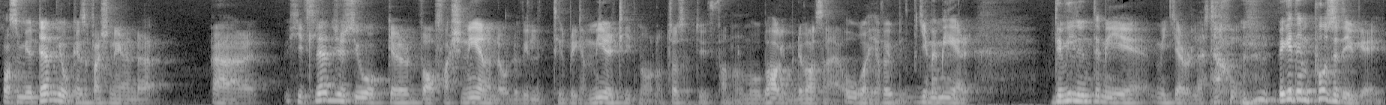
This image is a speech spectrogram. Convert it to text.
vad som gör den jokern så fascinerande är Heath Ledgers Joker var fascinerande och du ville tillbringa mer tid med honom trots att du fann honom obehaglig. Men det var sån här, åh, jag vill ge mig mer. Det vill du inte med, med Jared Leto. Vilket är en positiv grej.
